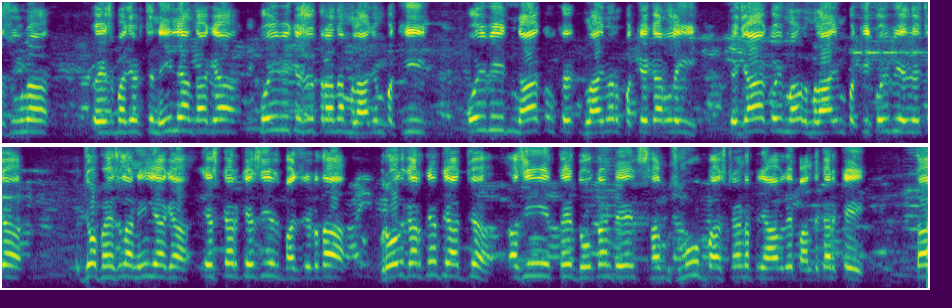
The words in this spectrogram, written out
ਅਸੂਲ ਇਸ ਬਜਟ 'ਚ ਨਹੀਂ ਲਿਆਂਦਾ ਗਿਆ। ਕੋਈ ਵੀ ਕਿਸੇ ਤਰ੍ਹਾਂ ਦਾ ਮੁਲਾਜ਼ਮ ਪੱਕੀ ਕੋਈ ਵੀ ਨਾ ਕੋਈ ਮੁਲਾਜ਼ਮਾਂ ਨੂੰ ਪੱਕੇ ਕਰਨ ਲਈ ਤੇ ਜਾਂ ਕੋਈ ਮ- ਮੁਲਾਜ਼ਮ ਪੱਕੀ ਕੋਈ ਵੀ ਇਹਦੇ 'ਚ ਜੋ ਫੈਸਲਾ ਨਹੀਂ ਲਿਆ ਗਿਆ, ਇਸ ਕਰਕੇ ਅਸੀਂ ਇਸ ਬਜਟ ਦਾ ਵਿਰੋਧ ਕਰਦੇ ਹਾਂ ਤੇ ਅੱਜ ਅਸੀਂ ਇੱਥੇ 2 ਘੰਟੇ ਸਮ- ਸਮੂਹ ਬੱਸ ਸਟੈਂਡ ਪੰਜਾਬ ਦੇ ਬੰਦ ਕਰਕੇ ਤਾਂ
